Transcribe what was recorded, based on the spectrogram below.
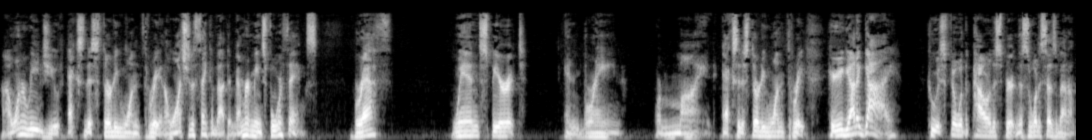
I want to read you Exodus 31, 3, and I want you to think about that. Remember, it means four things. Breath, wind, spirit, and brain or mind. Exodus 31, 3. Here you got a guy who is filled with the power of the Spirit. And this is what it says about him.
